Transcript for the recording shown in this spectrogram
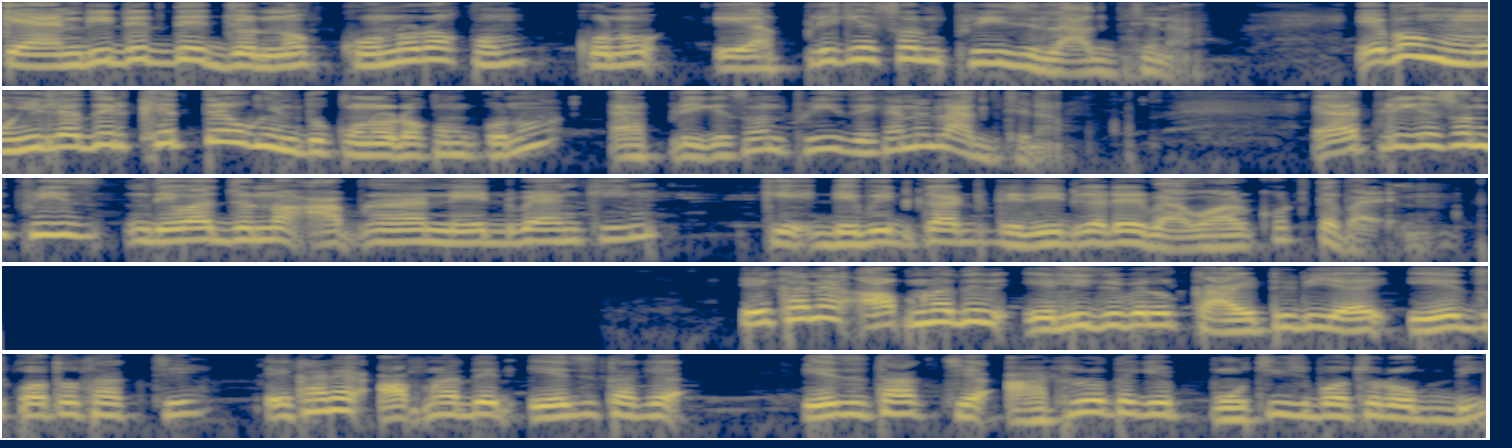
ক্যান্ডিডেটদের জন্য কোনো রকম কোনো অ্যাপ্লিকেশন ফিস লাগছে না এবং মহিলাদের ক্ষেত্রেও কিন্তু কোনো রকম কোনো অ্যাপ্লিকেশন ফিস এখানে লাগছে না। অ্যাপ্লিকেশন ফিস দেওয়ার জন্য আপনারা net banking debit card credit কার্ডের ব্যবহার করতে পারেন। এখানে আপনাদের এলিজিবল ক্রাইটেরিয়ায় এজ কত থাকছে? এখানে আপনাদের এজ থাকে এজ থাকছে আঠেরো থেকে পঁচিশ বছর অবধি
